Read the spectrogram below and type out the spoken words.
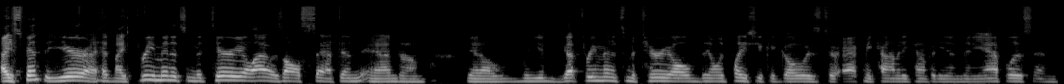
I spent the year. I had my three minutes of material. I was all set, and and um, you know when you've got three minutes of material, the only place you could go is to Acme Comedy Company in Minneapolis, and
